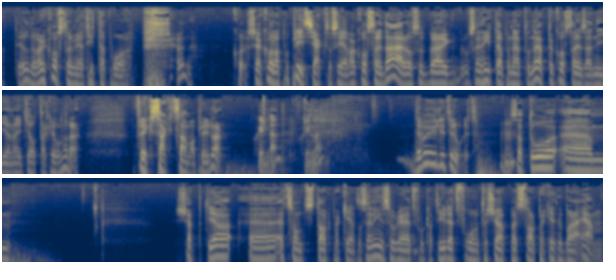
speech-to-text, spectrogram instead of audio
att jag undrar vad det kostar om jag tittar på, jag vet inte. Så jag kollar på prisjakt och ser vad kostar det där och, så börjar, och sen hittar jag på NetOnNet och kostar det så här 998 kronor där. För exakt samma prylar. Skillnad, skillnad. Det var ju lite roligt. Så att då ehm, köpte jag eh, ett sånt startpaket och sen insåg jag rätt fort att det är ju rätt fånigt att köpa ett startpaket med bara en.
